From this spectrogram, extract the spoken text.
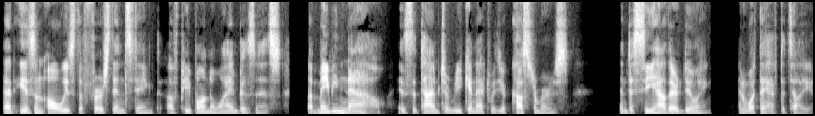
that isn't always the first instinct of people in the wine business, but maybe now is the time to reconnect with your customers and to see how they're doing and what they have to tell you.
